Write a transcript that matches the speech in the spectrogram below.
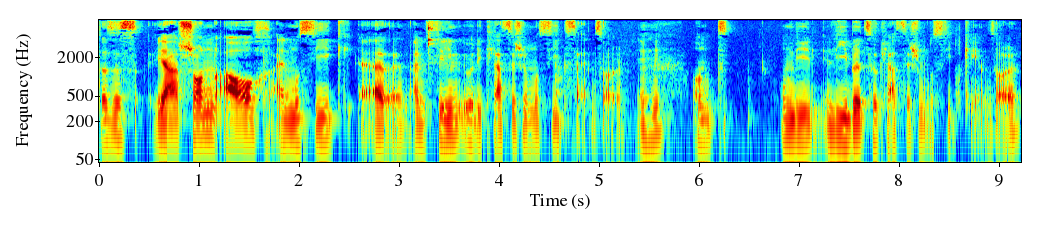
dass es ja schon auch ein Musik, äh, ein Film über die klassische Musik sein soll. Und um die Liebe zur klassischen Musik gehen soll.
